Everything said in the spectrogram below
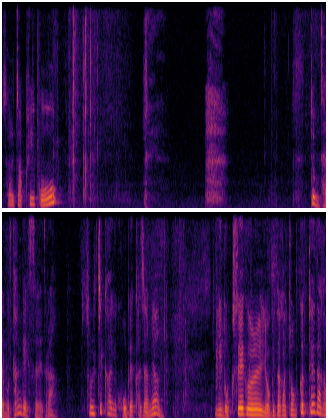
살짝 피고 좀 잘 못한 게 있어, 얘들아. 솔직하게 고백하자면 이 녹색을 여기다가 좀 끝에다가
